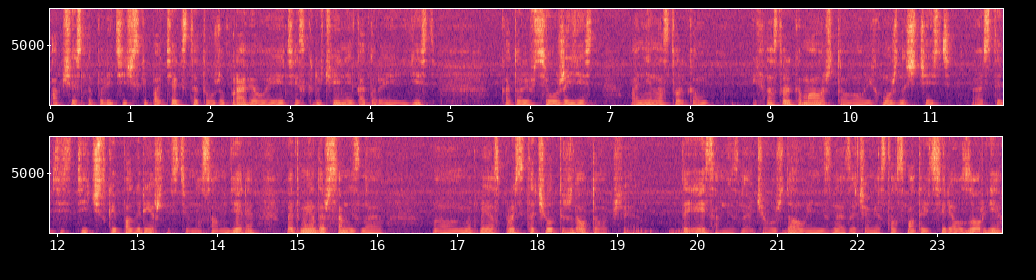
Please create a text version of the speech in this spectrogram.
общественно-политический подтекст, это уже правила, и эти исключения, которые есть, которые все же есть, они настолько, их настолько мало, что их можно счесть э, статистической погрешностью на самом деле. Поэтому я даже сам не знаю. Э, вот меня спросят, а чего ты ждал-то вообще? Да я и сам не знаю, чего ждал, и не знаю, зачем я стал смотреть сериал «Зорги»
